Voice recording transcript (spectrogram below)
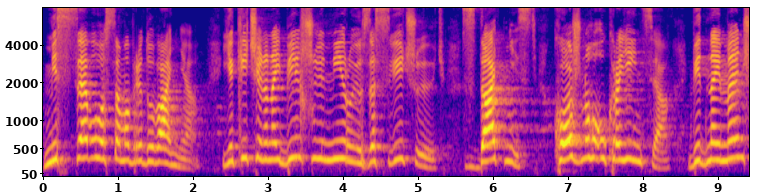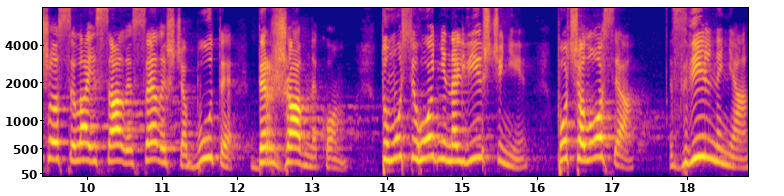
місцевого самоврядування, які чи не найбільшою мірою засвідчують здатність кожного українця від найменшого села і сали, селища бути державником. Тому сьогодні на Львівщині почалося звільнення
